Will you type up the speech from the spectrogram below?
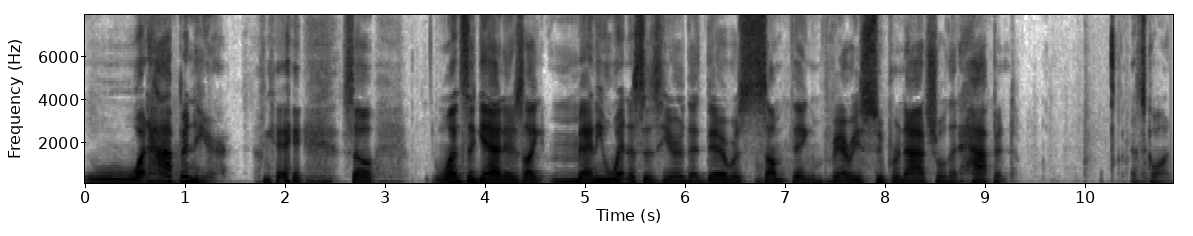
What happened here? Okay. So, once again, there's like many witnesses here that there was something very supernatural that happened. Let's go on.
